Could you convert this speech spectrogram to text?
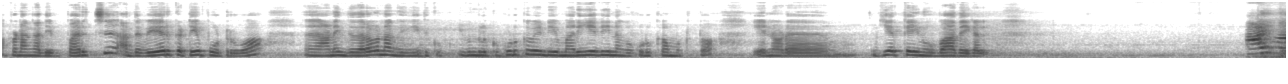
அப்போ நாங்கள் அதை பறித்து அந்த வேர்க்கட்டையே போட்டுருவோம். ஆனால் இந்த தடவை நாங்கள் இதுக்கு இவங்களுக்கு கொடுக்க வேண்டிய மரியாதையை நாங்கள் கொடுக்காம விட்டுட்டோம். என்னோடய இயற்கையின் உபாதைகள். ஹாய்மா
